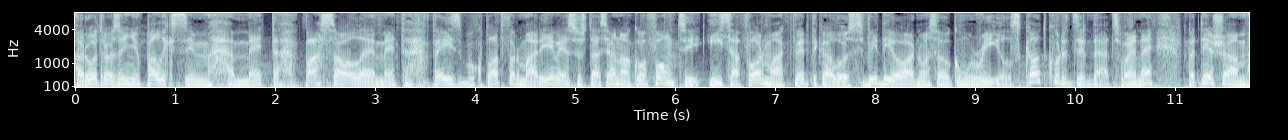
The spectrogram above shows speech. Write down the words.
Ar otro ziņu paliksim Meta pasaulē. Meta Facebook platformā ir ieviesusi tās jaunāko funkciju - īsā formāta vertikālos video ar nosaukumu Reels. Kaut kur dzirdēts, vai ne? Patiešām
